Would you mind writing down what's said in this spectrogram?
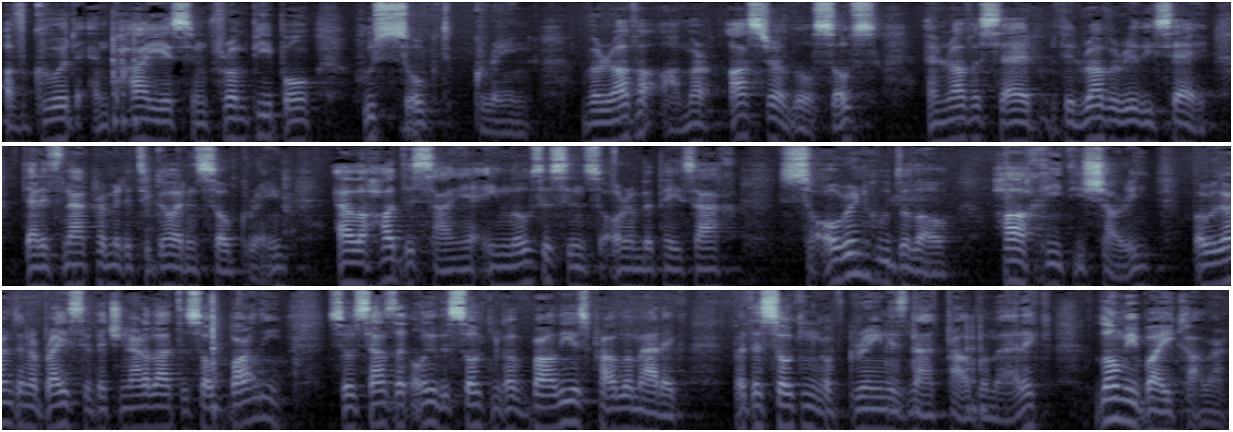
of good and pious and frum people who soaked grain. Varava Amar Asra Lilsos, and Rava said, did Rava really say that it's not permitted to go ahead and soak grain? Elahad Desanya in Losasin Soren Bepesach, Soren Hudalo, Ha Chiti Shari, but we learned in a brisa that you're not allowed to soak barley. So it sounds like only the soaking of barley is problematic, but the soaking of grain is not problematic. Lomi boy kamar.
